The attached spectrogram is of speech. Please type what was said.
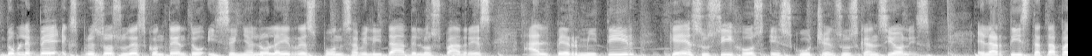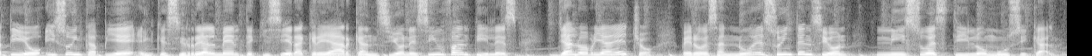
WP expresó su descontento y señaló la irresponsabilidad de los padres al permitir que sus hijos escuchen sus canciones. El artista Tapatío hizo hincapié en que si realmente quisiera crear canciones infantiles, ya lo habría hecho, pero esa no es su intención ni su estilo musical.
